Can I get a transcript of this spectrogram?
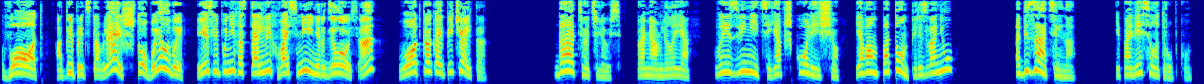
Вот! А ты представляешь, что было бы, если бы у них остальных восьми не родилось, а? Вот какая печаль-то!» «Да, тетя Люсь», — промямлила я, — «вы извините, я в школе еще. Я вам потом перезвоню?» «Обязательно!» И повесила трубку.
